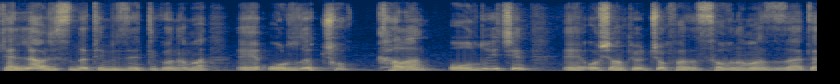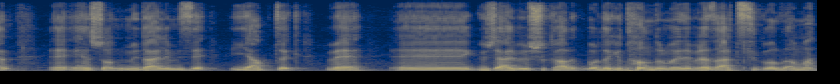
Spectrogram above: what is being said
Kelle avcısında temizlettik onu ama e, orduda çok kalan olduğu için e, o şampiyon çok fazla savunamazdı zaten. E, en son müdahalemizi yaptık ve e, güzel bir üçlük aldık. Buradaki dondurmayı da biraz artistik oldu ama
